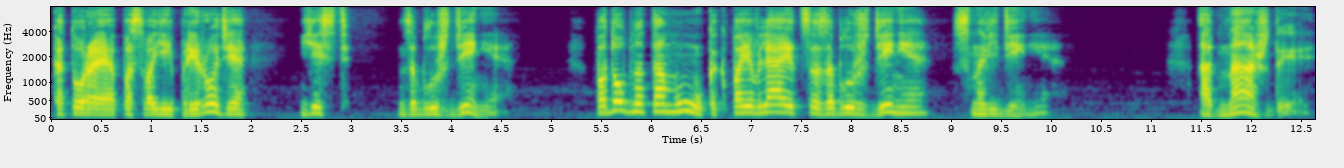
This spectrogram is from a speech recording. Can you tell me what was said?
которая по своей природе есть заблуждение. Подобно тому, как появляется заблуждение сновидения. Однажды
